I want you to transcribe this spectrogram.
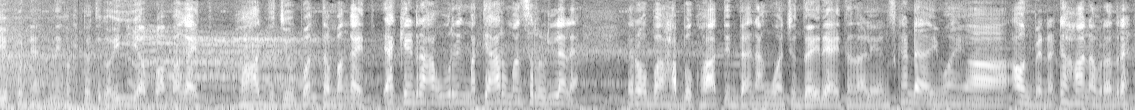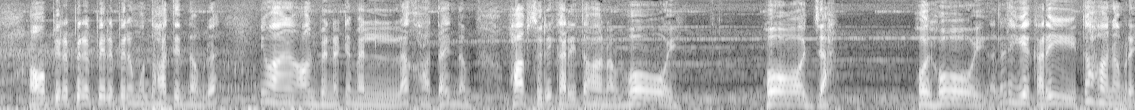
ಈ ಪುಣ್ಯತ್ನಿಗೆ ಹೊರಟೊತ್ತಿಗೆ, ಅಯ್ಯ ಹಬ್ಬ ಮಗಾಯ್ತು ಹಾದ ಜೀವ ಬಂತ ಮಂಗಾಯ್ತು ಯಾಕೆಂದ್ರೆ ಆ ಊರಿಗೆ ಮತ್ತೆ ಯಾರು ಮನ್ಸರು ಇರಲಿಲ್ಲ. ಯಾರೋ ಒಬ್ಬ ಹಬ್ಬಕ್ಕೆ ಹಾತಿದ್ದ, ನಂಗೆ ಒಂಚೂರು ಧೈರ್ಯ ಆಯ್ತು ನಾಳೆ, ಅನ್ಸ್ಕೊಂಡು ಇವ ಅವ್ನ ಬೆನ್ನಟ್ಟೆ ಹಾನವ್ರ. ಅಂದ್ರೆ ಅವ ಪಿರ ಪಿರ ಪಿರ ಪಿರ ಮುಂದೆ ಹಾತಿದ್ನಮ್ರ ಇವ, ಅವ್ನ ಬೆನ್ನಟ್ಟೆ ಮೆಲ್ಲಕ್ಕೆ ಹಾತಾ ಇದ್ನಮ್ ಹಾಪ್ಸುರಿ ಕರಿತಾ ಹಾನವ್ರು ಹೋಯ್ ಹೋ ಅಜ್ಜ ಹೋಯ್ ಹೋಯ್ ಅಂದ್ರೆ ಹೀಗೆ ಕರೀತಾ ಹಾನಮ್ರೆ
